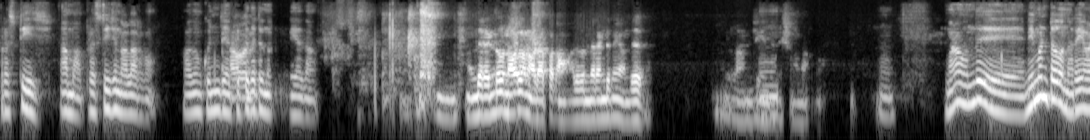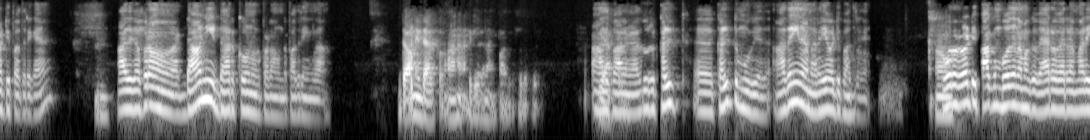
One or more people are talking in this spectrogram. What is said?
பிரஸ்டீஜ் ஆமா பிரஸ்டீஜும் நல்லா இருக்கும். அதுவும் கொஞ்சம் கிட்டத்தட்ட தான் ம், இந்த ரெண்டும் நோலனோட படம் அது இந்த ரெண்டுமே வந்து. நான் வந்து மிமெண்டோ நிறைய வாட்டி பார்த்திருக்கேன். அதுக்கப்புறம் டானி டார்கோன்னு ஒரு படம் வந்து பாத்திருக்கீங்களா ஜானி டாக் இல்ல நான் பார்த்தது அது பாருங்க அது ஒரு கல்ட் கல்ட் மூவி அது. அதையும் நான் நிறைய வாட்டி பார்த்திருக்கேன். ஒரு ஒரு வாட்டி பார்க்கும்போது நமக்கு வேற வேற மாதிரி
